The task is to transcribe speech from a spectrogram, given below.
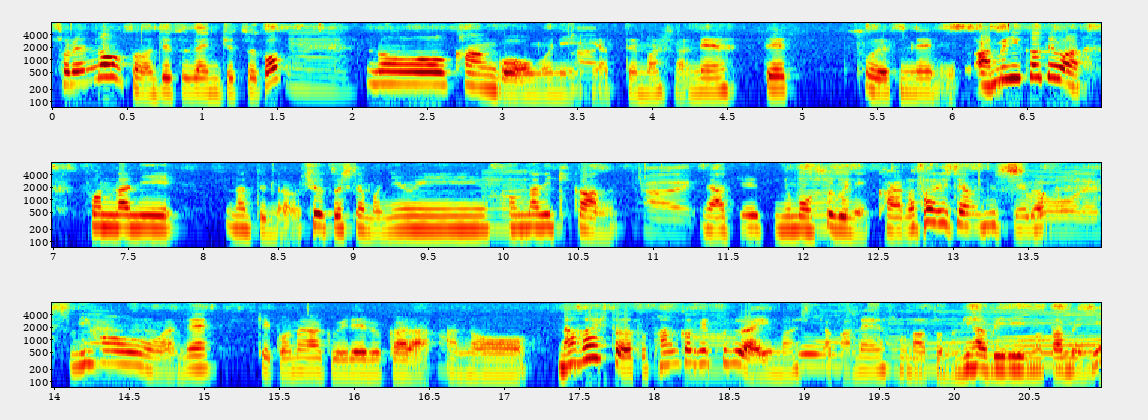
それのその術前術後うん。の看護を主にやってましたね。でそうですね。アメリカではそんなになんていうんだろう手術しても入院そんなに期間はい。ね、開けずにもうすぐに帰らされちゃうんですけど、そうですね。日本はね結構長く入れるから、あの長い人だと3ヶ月ぐらいいましたかね、その後のリハビリのために。っ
